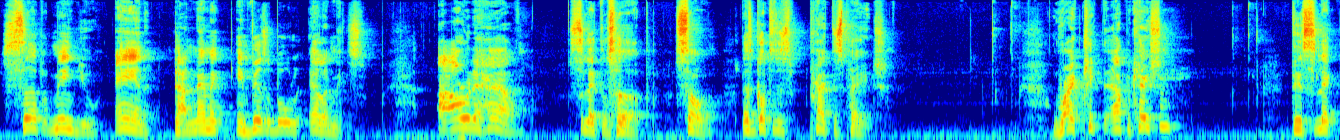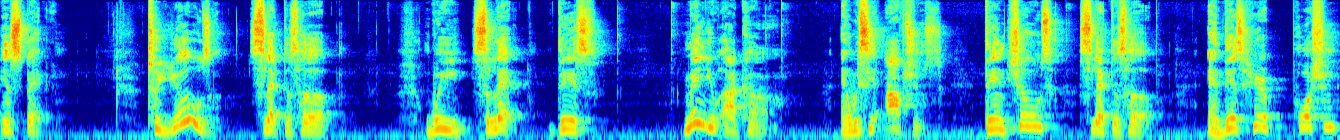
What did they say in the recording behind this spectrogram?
sub menu, and dynamic invisible elements. I already have Selectors Hub. So let's go to this practice page. Right click the application, then select inspect. To use Selectors Hub, we select this menu icon and we see options. Then choose Selectors Hub. And this here portion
